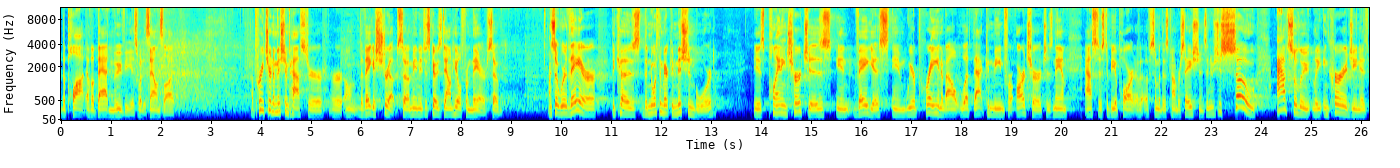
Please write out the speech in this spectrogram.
the plot of a bad movie, is what it sounds like. a preacher and a mission pastor are on the Vegas Strip. So, I mean, it just goes downhill from there. So, and so we're there because the North American Mission Board is planning churches in Vegas, and we're praying about what that could mean for our church as NAMB asked us to be a part of, of, some of those conversations. And it was just so absolutely encouraging as,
